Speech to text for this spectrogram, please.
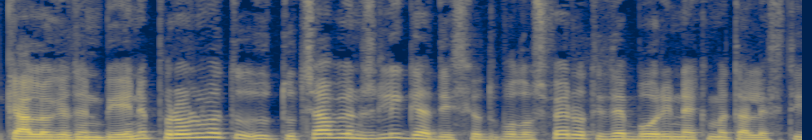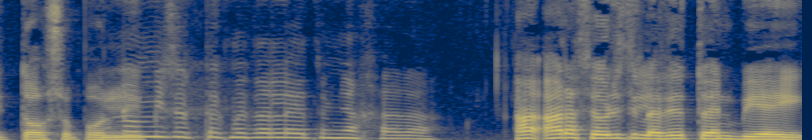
καλό για το NBA. Είναι πρόβλημα του, του Champions League αντίστοιχα του ποδοσφαίρου ότι δεν μπορεί να εκμεταλλευτεί τόσο πολύ. Νομίζω ότι το εκμεταλλεύεται μια χαρά. Α, άρα θεωρείς δηλαδή ότι το NBA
